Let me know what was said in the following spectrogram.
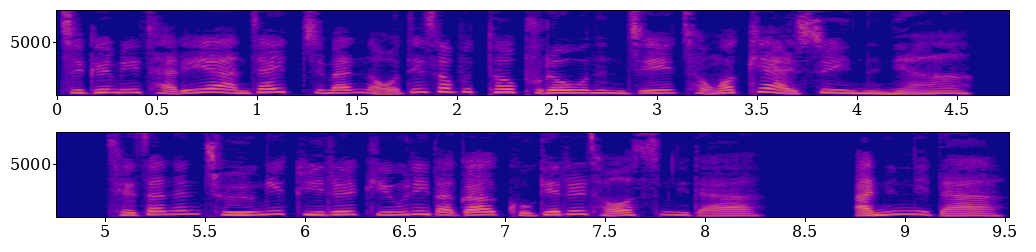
지금 이 자리에 앉아있지만 어디서부터 불어오는지 정확히 알 수 있느냐. 제자는 조용히 귀를 기울이다가 고개를 저었습니다. 아닙니다.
